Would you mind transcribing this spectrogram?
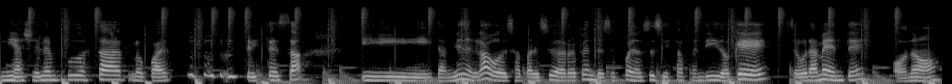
ni Ayelen pudo estar, lo cual, tristeza. Y también el Gabo desapareció de repente, se fue, no sé si está ofendido o qué, seguramente, o no,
